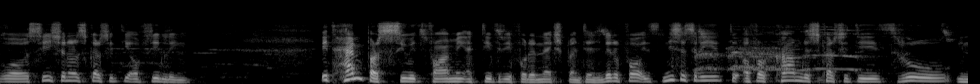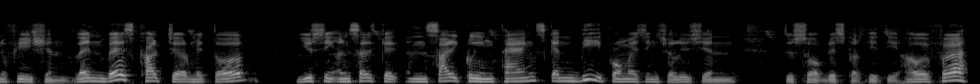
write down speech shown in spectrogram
uh, seasonal scarcity of seedling. it hampers seaweed farming activity for the next plantation. Therefore, it's necessary to overcome the scarcity through innovation. Land-based culture method using encircling tanks can be a promising solution to solve this scarcity. However,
